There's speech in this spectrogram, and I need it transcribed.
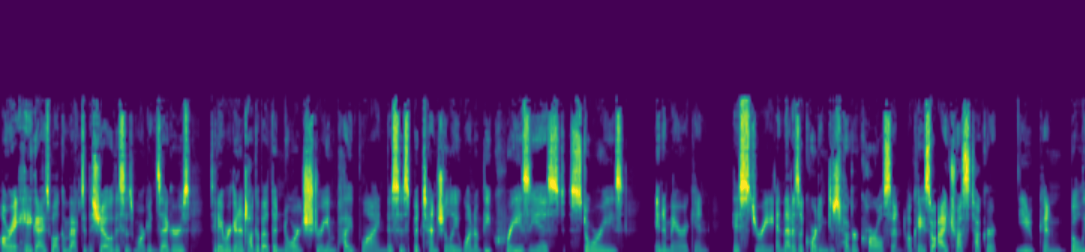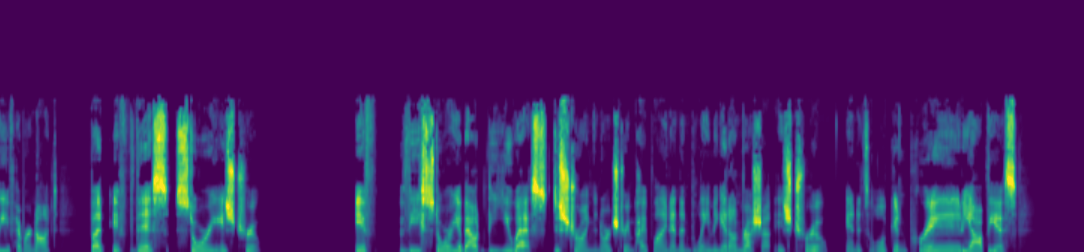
All right. Hey guys, welcome back to the show. This is Morgan Zegers. Today we're going to talk about the Nord Stream pipeline. This is potentially one of the craziest stories in American history. And that is according to Tucker Carlson. Okay. So I trust Tucker. You can believe him or not. But if this story is true, if the story about the US destroying the Nord Stream pipeline and then blaming it on Russia is true, and it's looking pretty obvious,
